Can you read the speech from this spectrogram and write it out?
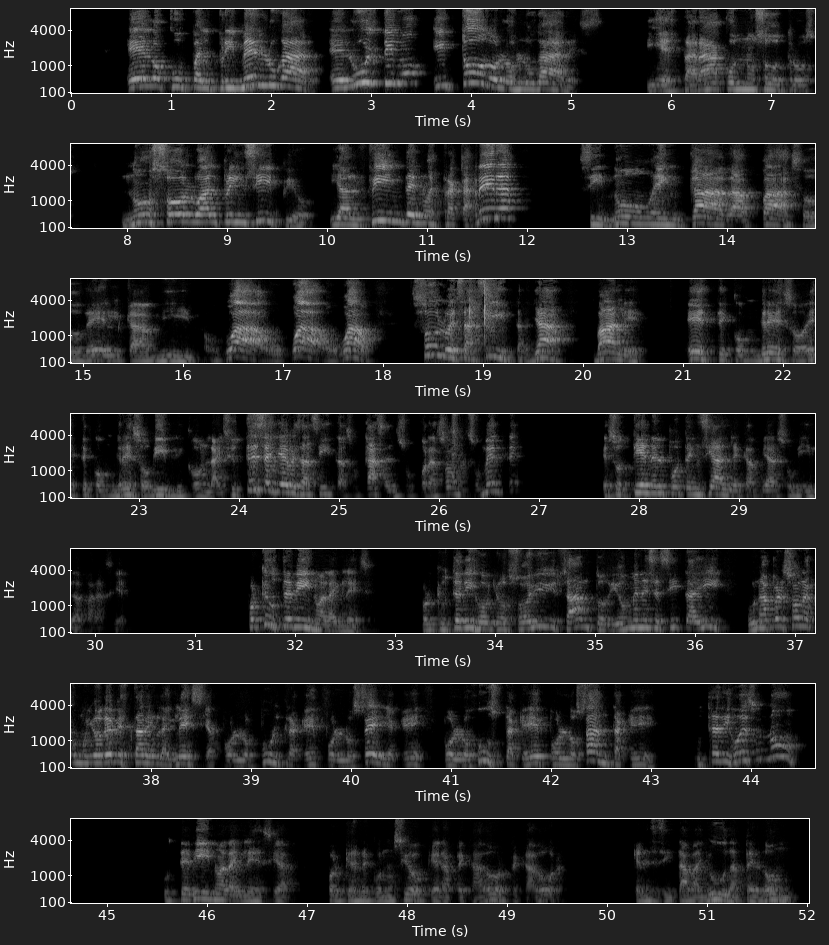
Él ocupa el primer lugar, el último y todos los lugares. Y estará con nosotros no solo al principio y al fin de nuestra carrera, sino en cada paso del camino. ¡Wow! ¡Wow! ¡Wow! Solo esa cita ya vale este congreso, este congreso bíblico online. Si usted se lleva esa cita a su casa, en su corazón, en su mente, eso tiene el potencial de cambiar su vida para siempre. ¿Por qué usted vino a la iglesia? Porque usted dijo, yo soy santo, Dios me necesita ahí, una persona como yo debe estar en la iglesia por lo pulcra que es, por lo seria que es, por lo justa que es, por lo santa que es. ¿Usted dijo eso? No. Usted vino a la iglesia porque reconoció que era pecador, pecadora, que necesitaba ayuda, perdón.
